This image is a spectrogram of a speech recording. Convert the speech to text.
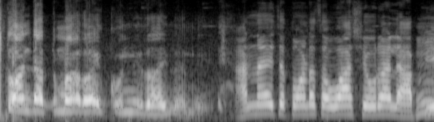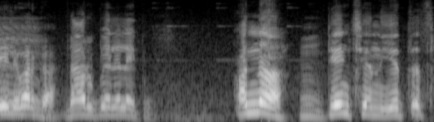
तोंडात माराय कोणी राहिलं नाही. अण्णा याच्या तोंडाचा वास येऊ राहिला. पेले बर का? दारू आहे तू. अण्णा हम्म. टेन्शन येतच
